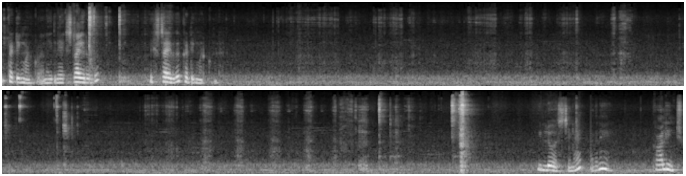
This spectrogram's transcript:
ಇವಾಗ ಕಟಿಂಗ್ ಮಾಡ್ಕೊಳ್ಳೋಣ. ಇದನ್ನ ಎಕ್ಸ್ಟ್ರಾ ಇರೋದು. ಎಕ್ಸ್ಟ್ರಾ ಇರೋದು ಕಟಿಂಗ್ ಮಾಡ್ಕೊಂಡು ಇಲ್ಲೂ ಅಷ್ಟೇ ಅದನ್ನೇ ಕಾಲು ಇಂಚು.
